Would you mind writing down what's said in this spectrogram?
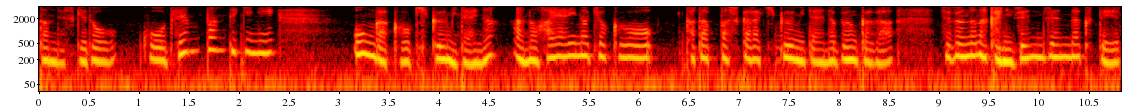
たんですけどこう全般的に音楽を聴くみたいなあの流行りの曲を片っ端から聴くみたいな文化が自分の中に全然なくて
